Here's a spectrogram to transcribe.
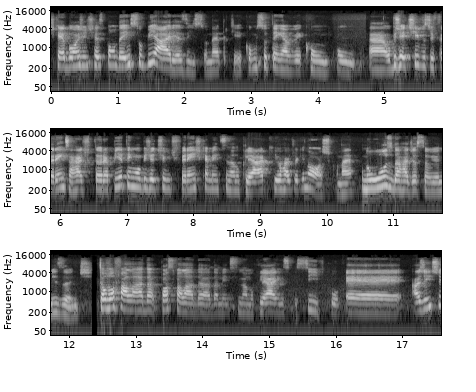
Acho que é bom a gente responder em sub-áreas isso, né? Porque como isso tem a ver com, com uh, objetivos diferentes, a radioterapia tem um objetivo diferente que a medicina nuclear que o radiodiagnóstico, né? No uso da radiação ionizante. Então vou falar da, posso falar da, da medicina nuclear em específico? É, a gente,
